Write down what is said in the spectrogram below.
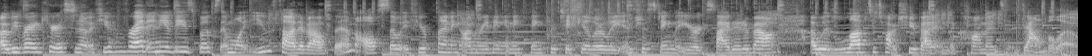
I would be very curious to know if you have read any of these books and what you thought about them. Also, if you're planning on reading anything particularly interesting that you're excited about, I would love to talk to you about it in the comments down below.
